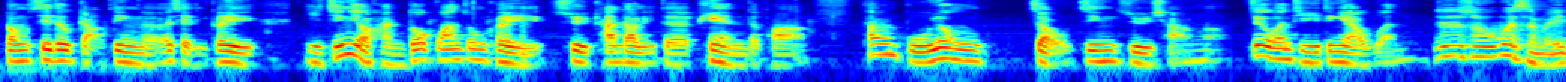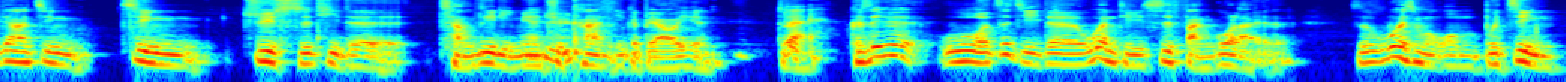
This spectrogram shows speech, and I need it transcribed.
东西都搞定了，而且你可以已经有很多观众可以去看到你的片的话，他们不用。走进剧场了，这个问题一定要问。就是说，为什么一定要进进剧实体的场地里面去看一个表演？对。可是因为我自己的问题是反过来的，就是为什么我们不进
